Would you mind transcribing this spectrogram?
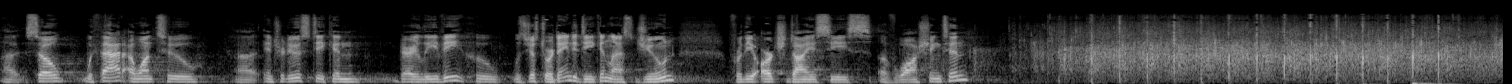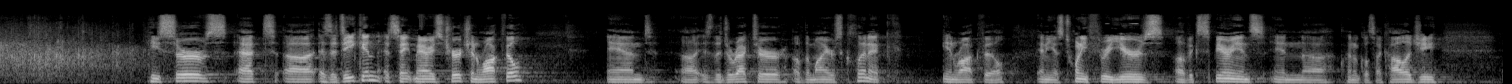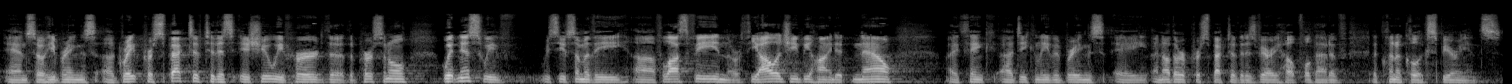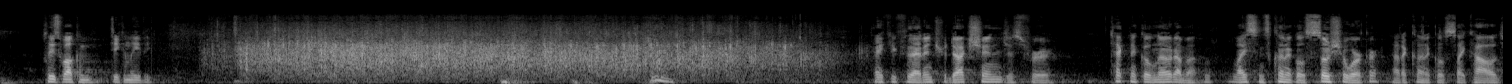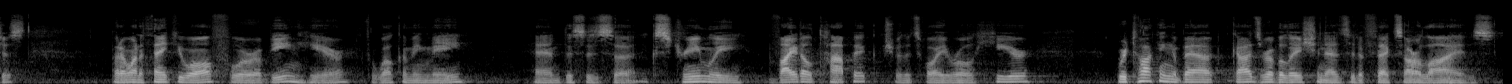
Uh, so, with that, I want to uh, introduce Deacon Barry Levy, who was just ordained a deacon last June for the Archdiocese of Washington. He serves at, uh, as a deacon at St. Mary's Church in Rockville and uh, is the director of the Myers Clinic in Rockville. And he has 23 years of experience in uh, clinical psychology and so he brings a great perspective to this issue. We've heard the, the personal witness. We've received some of the uh, philosophy and or theology behind it. Now, I think uh, Deacon Levy brings a, another perspective that is very helpful, that of the clinical experience. Please welcome Deacon Levy. Thank you for that introduction. Just for technical note, I'm a licensed clinical social worker, not a clinical psychologist. But I want to thank you all for being here, for welcoming me. And this is an extremely vital topic. I'm sure that's why you're all here. We're talking about God's revelation as it affects our lives,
